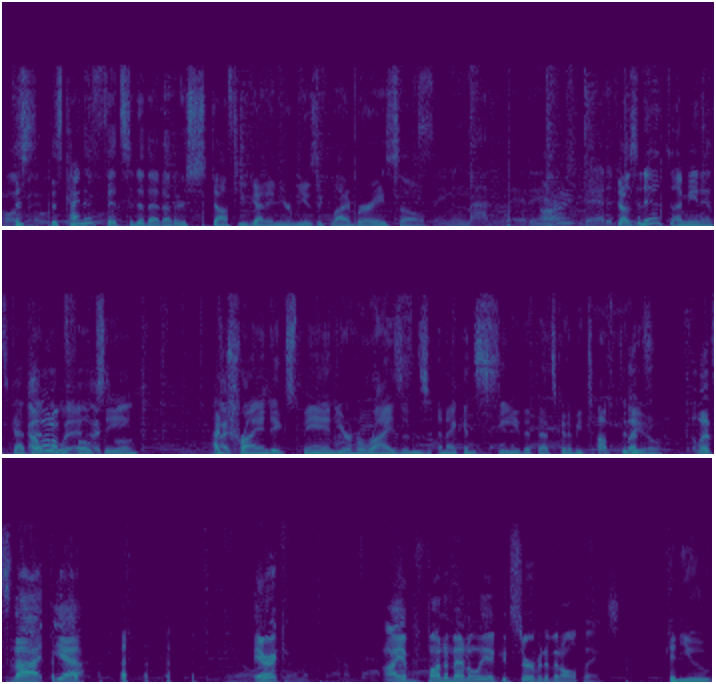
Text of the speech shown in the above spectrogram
I'll this admit. this kind of fits into that other stuff you got in your music library. So, All right. doesn't it? I mean, it's got A that little little, bit, folksy. I'm I trying to expand your horizons, and I can see that that's going to be tough to Let's, do. let's not. Yeah. Eric, I am fundamentally a conservative in all things. Can you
